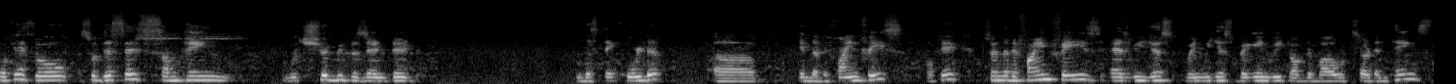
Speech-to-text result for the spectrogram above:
Okay, so so this is something which should be presented to the stakeholder uh, in the define phase. Okay, so in the define phase, as we just when we just begin, we talked about certain things.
